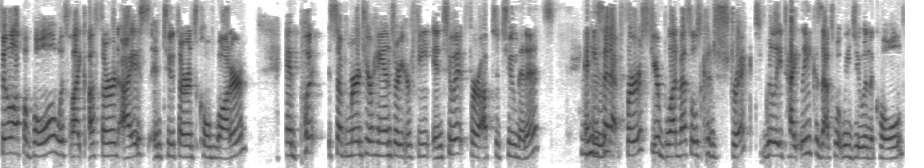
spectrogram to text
fill up a bowl with like a third ice and two thirds cold water and put submerge your hands or your feet into it for up to two minutes. And he Mhm. said at first your blood vessels constrict really tightly because that's what we do in the cold.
